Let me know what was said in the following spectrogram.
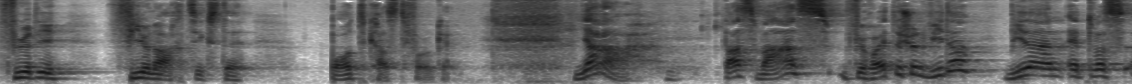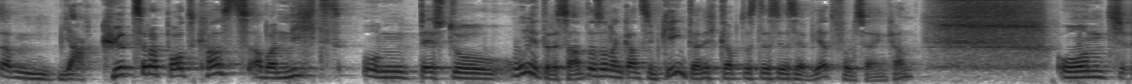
für die 84. Podcast-Folge. Ja, das war's für heute schon wieder. Wieder ein etwas ähm, ja, kürzerer Podcast, aber nicht um desto uninteressanter, sondern ganz im Gegenteil. Ich glaube, dass das sehr, sehr wertvoll sein kann. Und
